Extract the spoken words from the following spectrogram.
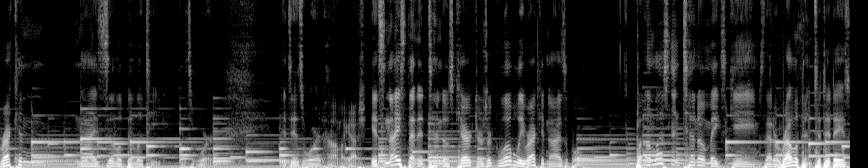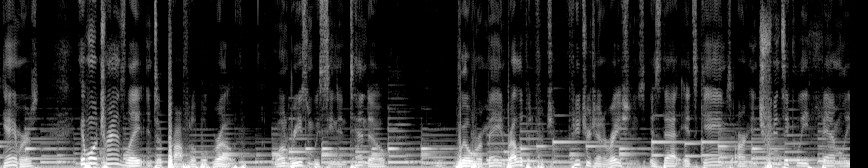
recognizability. That's a word. It is a word. Oh my gosh. It's nice that Nintendo's characters are globally recognizable. But unless Nintendo makes games that are relevant to today's gamers, it won't translate into profitable growth. One reason we see Nintendo will remain relevant for future generations is that its games are intrinsically family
